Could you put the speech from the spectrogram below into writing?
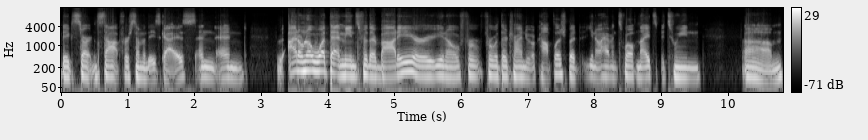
big start and stop for some of these guys, and and I don't know what that means for their body or you know for for what they're trying to accomplish, but you know having 12 nights between um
